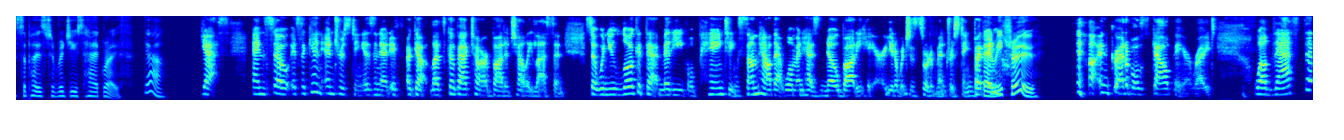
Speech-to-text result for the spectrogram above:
supposed to reduce hair growth. Yeah. Yes. And so it's again interesting, isn't it? If again, let's go back to our Botticelli lesson. So when you look at that medieval painting, somehow that woman has no body hair, you know, which is sort of interesting. But very true. incredible scalp hair, right? Well, that's the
